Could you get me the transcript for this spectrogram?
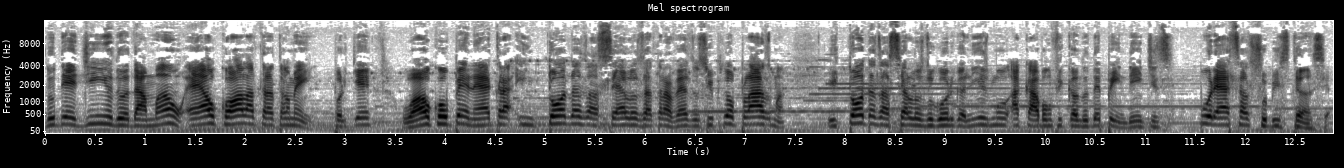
do dedinho do, da mão é alcoólatra também, porque o álcool penetra em todas as células através do citoplasma e todas as células do organismo acabam ficando dependentes por essa substância.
